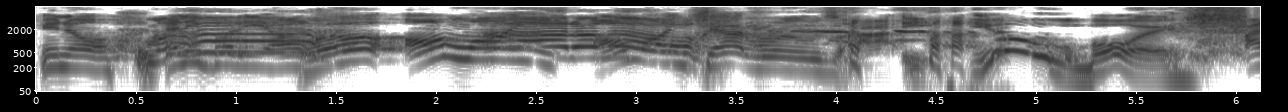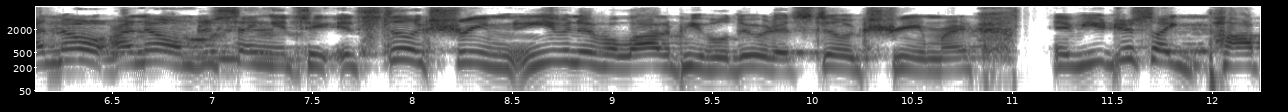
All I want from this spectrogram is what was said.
You know, anybody on Well, online, I don't know. online chat rooms. I, you boy, I know, I know. I'm just saying it's it's still extreme. Even if a lot of people do it, it's still extreme, right? If you just like pop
